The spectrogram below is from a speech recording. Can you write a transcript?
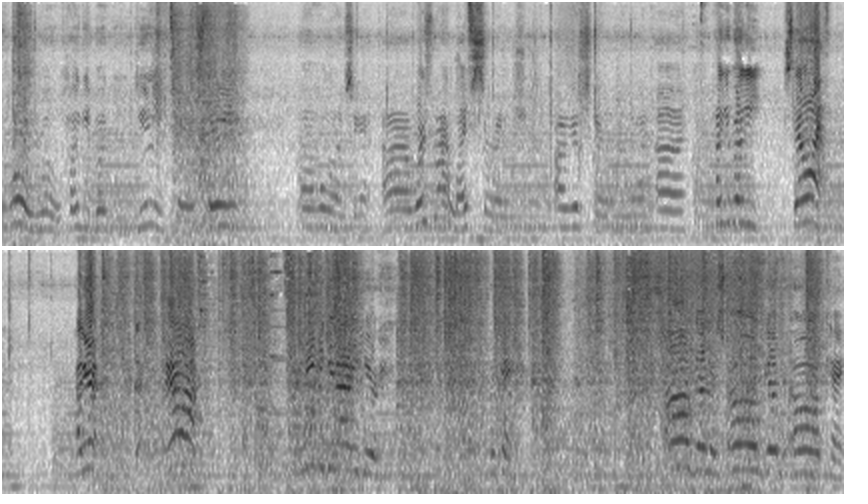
whoa, whoa, Huggy Buggy, you need to stay, uh, hold on a second, uh, where's my life syringe, I'm just another one, uh, Huggy Buggy, stay alive, Huggy, stay alive, you need to get out of here, okay, Oh goodness. Oh good. Oh okay.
